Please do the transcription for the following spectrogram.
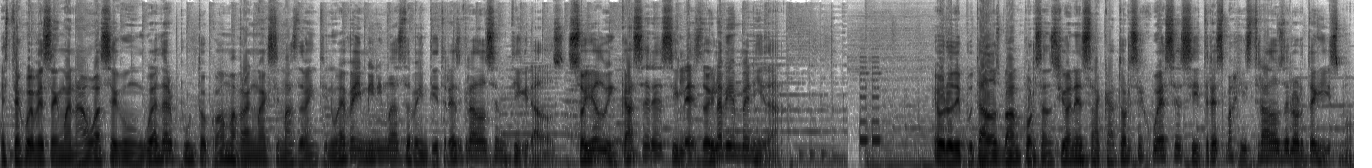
Este jueves en Managua, según weather.com, habrán máximas de 29 y mínimas de 23 grados centígrados. Soy Edwin Cáceres y les doy la bienvenida. Eurodiputados van por sanciones a 14 jueces y 3 magistrados del orteguismo.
